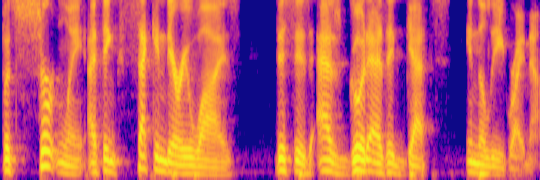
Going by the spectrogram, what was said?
But certainly, I think secondary wise, this is as good as it gets in the league right now.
